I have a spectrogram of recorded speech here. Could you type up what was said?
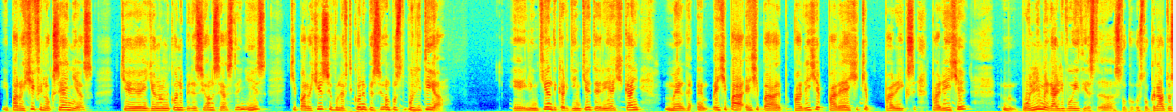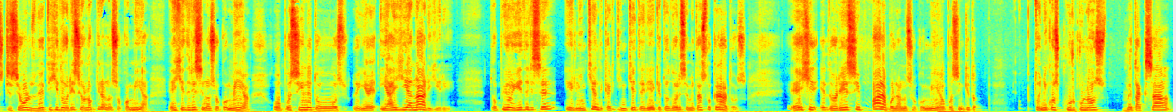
η παροχή φιλοξένειας και υγειονομικών υπηρεσιών σε ασθενείς και η παροχή συμβουλευτικών υπηρεσιών προς την πολιτεία. Η ελληνική αντικαρκυνική εταιρεία έχει, κάνει, ε, έχει, έχει παρήχε, παρέχει και παρήξε, παρήχε πολύ μεγάλη βοήθεια στο, στο, κράτος και σε όλους διότι έχει δωρήσει ολόκληρα νοσοκομεία έχει δωρήσει νοσοκομεία όπως είναι το, η, η Άγια Ανάργυρη το οποίο ίδρυσε η ελληνική αντικαρκυνική εταιρεία και το δώρισε μετά στο κράτος έχει δωρήσει πάρα πολλά νοσοκομεία όπως είναι και το, το Νίκος Κούρκουλος, mm. Μεταξά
